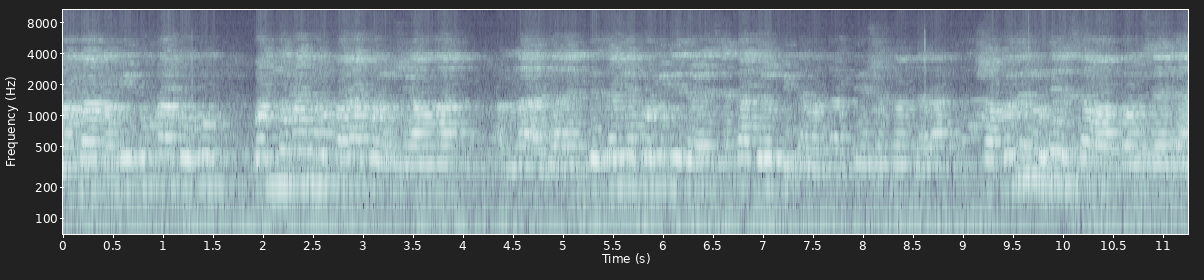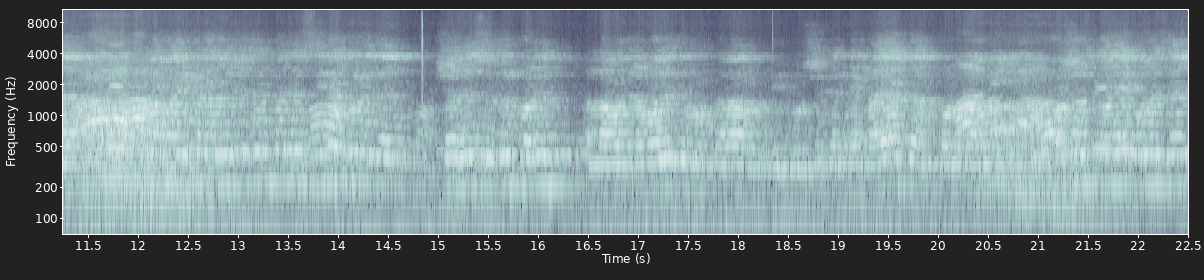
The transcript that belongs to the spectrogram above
মামা মামি বুবা বুবু বন্ধু বান্ধব পাড়া পড়োশি আল্লাহ। আল্লাহ যারা ইন্তেজামিয়া কমিটি রয়েছে তাদের পিতা মাতা আত্মীয় স্বজন যারা সকলের রুহে সওয়াব পৌঁছে দেয় আল্লাহ এখানে এসেছেন সিরা করে দেন শরীর সুদূর করেন। আল্লাহ আমাদের ওয়ালিদ মুহতারাম এই মুর্শিদকে হায়াত দান করুন। অসুস্থ হয়ে পড়েছেন।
